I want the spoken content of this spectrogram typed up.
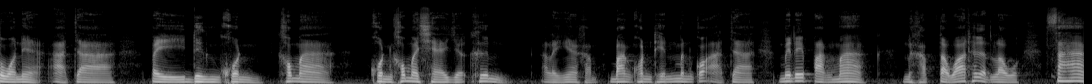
ตัวเนี่ยอาจจะไปดึงคนเข้ามาคนเข้ามาแชร์เยอะขึ้นอะไรเงี้ยครับ บางคอนเทนต์มันก็อาจจะไม่ได้ปังมาก นะครับ แต่ว่าถ้าเกิดเราสร้าง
